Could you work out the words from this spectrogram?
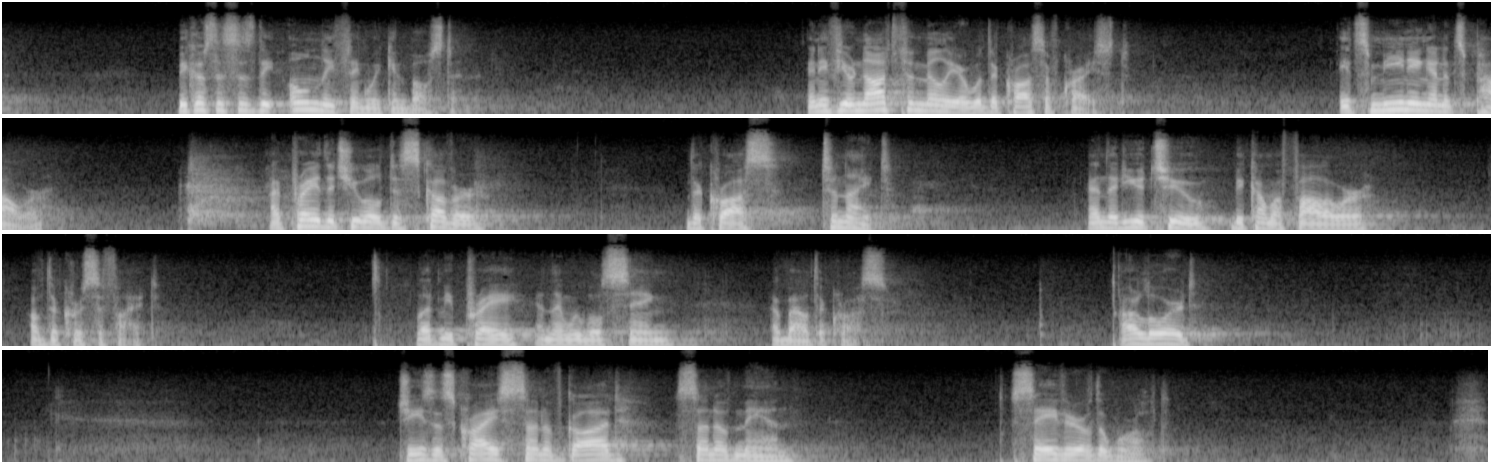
because this is the only thing we can boast in. And if you're not familiar with the cross of Christ, its meaning and its power, I pray that you will discover the cross tonight and that you too become a follower of the crucified. Let me pray, and then we will sing about the cross. Our Lord, Jesus Christ, Son of God, Son of Man, Savior of the world,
